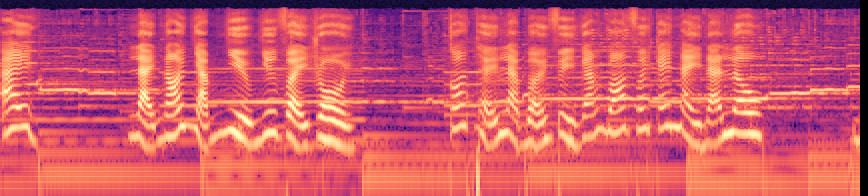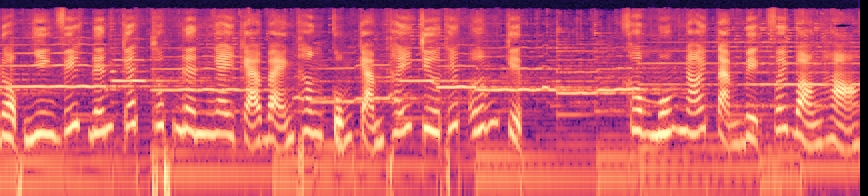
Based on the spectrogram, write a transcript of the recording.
Ai? Lại nói nhảm nhiều như vậy rồi. Có thể là bởi vì gắn bó với cái này đã lâu. Đột nhiên viết đến kết thúc nên ngay cả bản thân cũng cảm thấy chưa thiết ứng kịp. Không muốn nói tạm biệt với bọn họ.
